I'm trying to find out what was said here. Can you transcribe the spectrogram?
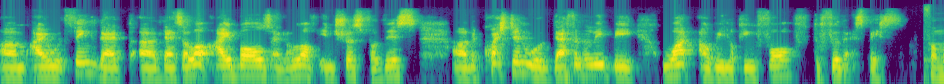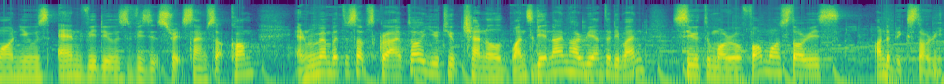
Um, I would think that uh, there's a lot of eyeballs and a lot of interest for this. Uh, the question would definitely be what are we looking for to fill that space? For more news and videos, visit straitstimes.com and remember to subscribe to our YouTube channel. Once again, I'm Hairianto Diman. See you tomorrow for more stories on The Big Story.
